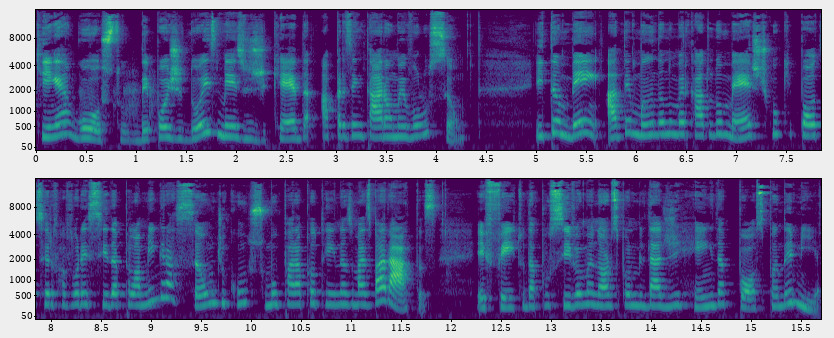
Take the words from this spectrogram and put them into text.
que em agosto, depois de dois meses de queda, apresentaram uma evolução e também a demanda no mercado doméstico, que pode ser favorecida pela migração de consumo para proteínas mais baratas, efeito da possível menor disponibilidade de renda pós-pandemia.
